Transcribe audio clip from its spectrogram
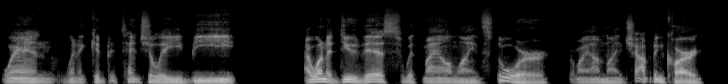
when when it could potentially be I want to do this with my online store or my online shopping cart.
